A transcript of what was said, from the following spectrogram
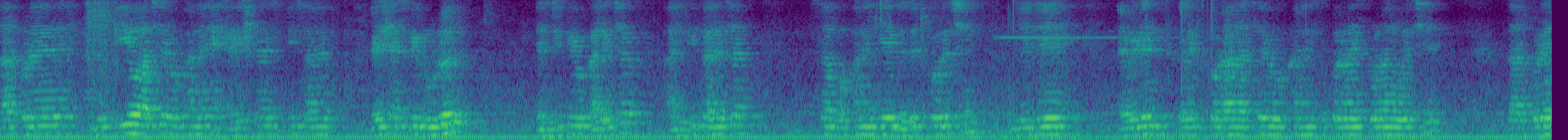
তারপরে পিও আছে ওখানে এডিশনাল এসপি সাহেব এডিশনাল এসপি রুরাল আইসি সব ওখানে গিয়ে ভিজিট করেছে। যে যে এভিডেন্স কালেক্ট করার আছে, ওখানে সুপারভাইজ করা হয়েছে। তারপরে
